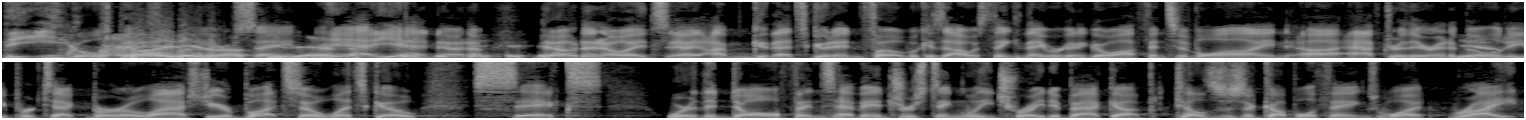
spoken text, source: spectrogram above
the Eagles. Sorry to interrupt saying, you there. Yeah, yeah, no, no, no, no, no. It's uh, I'm that's good info because I was thinking they were going to go offensive line uh, after their inability yeah. to protect Burrow last year. But so let's go six, where the Dolphins have interestingly traded back up. Tells us a couple of things. What right?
